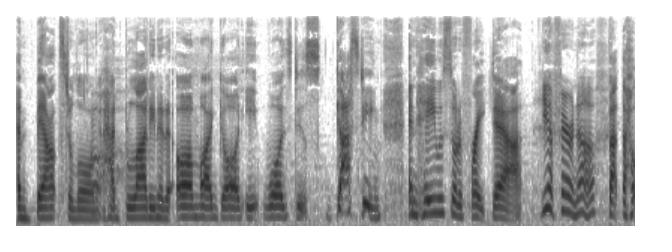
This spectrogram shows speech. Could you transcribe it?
and bounced along. Oh. Had blood in it. Oh my god, it was disgusting. And he was sort of freaked out. yeah, fair enough. But the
